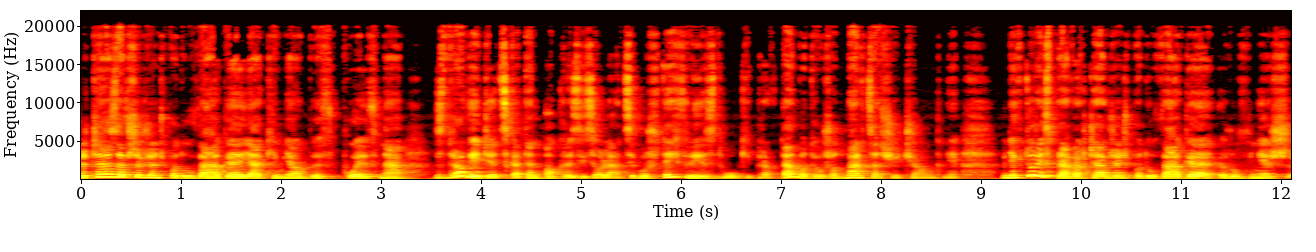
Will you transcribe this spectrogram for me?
Że trzeba zawsze wziąć pod uwagę, jaki miałby wpływ na zdrowie dziecka ten okres izolacji, bo już w tej chwili jest długi, prawda? Bo to już od marca się ciągnie. W niektórych sprawach trzeba wziąć pod uwagę również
